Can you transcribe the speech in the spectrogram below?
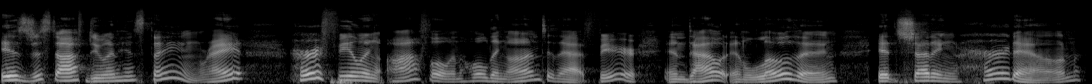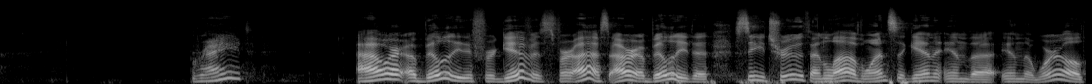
is just off doing his thing, right? Her feeling awful and holding on to that fear and doubt and loathing, it's shutting her down, right? Our ability to forgive is for us. Our ability to see truth and love once again in the, in the world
